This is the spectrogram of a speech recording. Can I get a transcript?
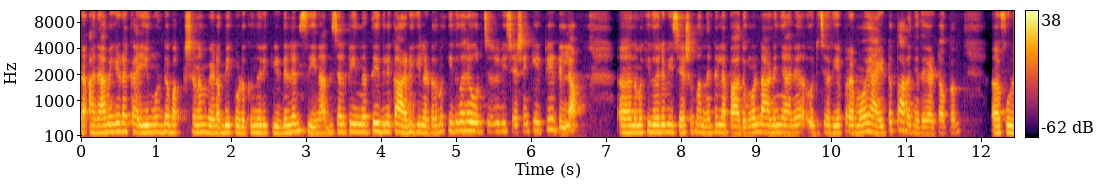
അനാമികയുടെ കൈയും കൊണ്ട് ഭക്ഷണം വിളമ്പി കൊടുക്കുന്ന ഒരു കിടിലൻ സീൻ അത് ചിലപ്പോൾ ഇന്നത്തെ ഇതിൽ കാണിക്കില്ല കേട്ടോ. നമുക്ക് ഇതുവരെ ഒറിജിനൽ വിശേഷം കിട്ടിയിട്ടില്ല. ആഹ് നമുക്ക് ഇതുവരെ വിശേഷം വന്നിട്ടില്ല. അപ്പൊ അതുകൊണ്ടാണ് ഞാൻ ഒരു ചെറിയ പ്രമോയായിട്ട് പറഞ്ഞത് കേട്ടോ. അപ്പം ഫുൾ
